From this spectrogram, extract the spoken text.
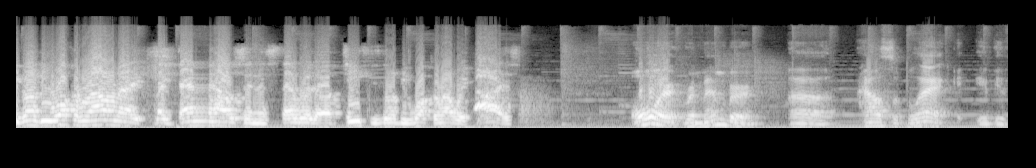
He's gonna be walking around like like Danhausen instead with uh, teeth. He's gonna be walking around with eyes. Or remember, uh, House of Black. If, if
